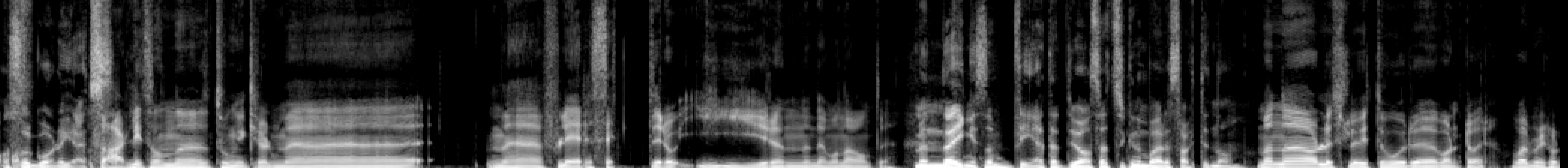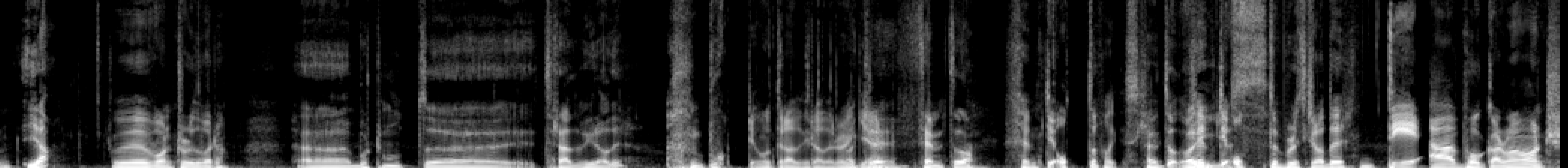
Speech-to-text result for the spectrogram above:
og så går det greit. Så er det litt sånn eh, tungekrøll med, med flere setter og y-er enn det man er vant til. Men det er ingen som vet dette uansett, så kunne du bare sagt ditt navn. Men jeg har du lyst til å vite hvor eh, varmt det var? Varmerekorden? Ja. Hvor varmt tror du det var? da? Uh, Bortimot uh, 30 grader. Bortimot 30 grader. er Ok, ikke? 50 da. 58, faktisk. 58, oi, 58 plussgrader. Det er pokkeren meg varmt!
